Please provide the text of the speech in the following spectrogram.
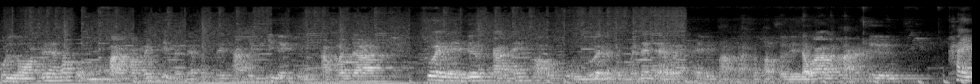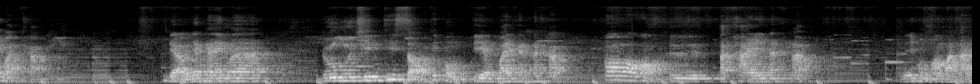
คุณร้อนด้วยนะถ้าผมฟังมาไม่ผิดนะเดี๋ยวผมได้ถามพี่ๆในกลุ่มครับมันจะช่วยในเรื่องการให้ความอบอุ่นด้วยแต่ผมไม่แน่ใจว่าใช่หรือเปล่านะสำหรับตัวนี้แต่ว่าหลักๆคือไข้หวัดครับ เดี๋ยวยังไงมาดูชิ้นที่สองที่ผมเตรียมไว้กันนะครับก็คือตะไคร้นะครับ อันนี้ผมเอามาทั้ง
